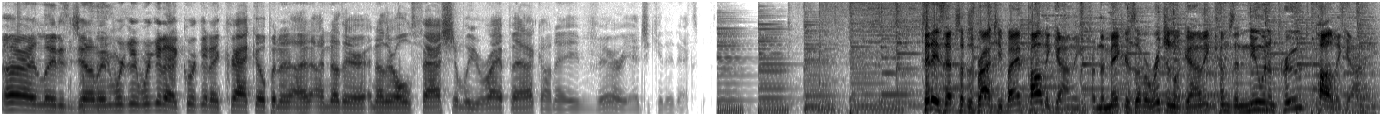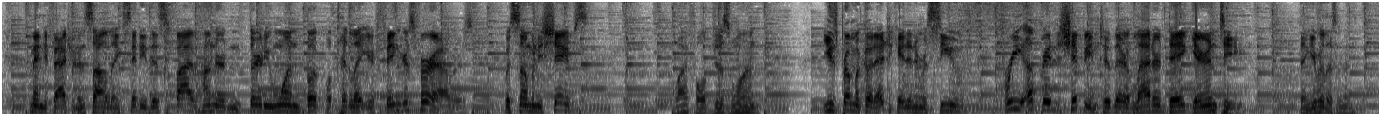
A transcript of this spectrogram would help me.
All right, ladies and gentlemen, we're gonna, we're gonna we're gonna crack open a, a- another another old fashioned. We'll be right back on a very educated expert. Today's episode is brought to you by Polygami. From the makers of Original Gami comes a new and improved Polygami. Manufactured in Salt Lake City, this 531 book will titillate your fingers for hours. With so many shapes, why fold just one? Use promo code EDUCATED and receive free upgraded shipping to their latter day guarantee. Thank you for listening.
